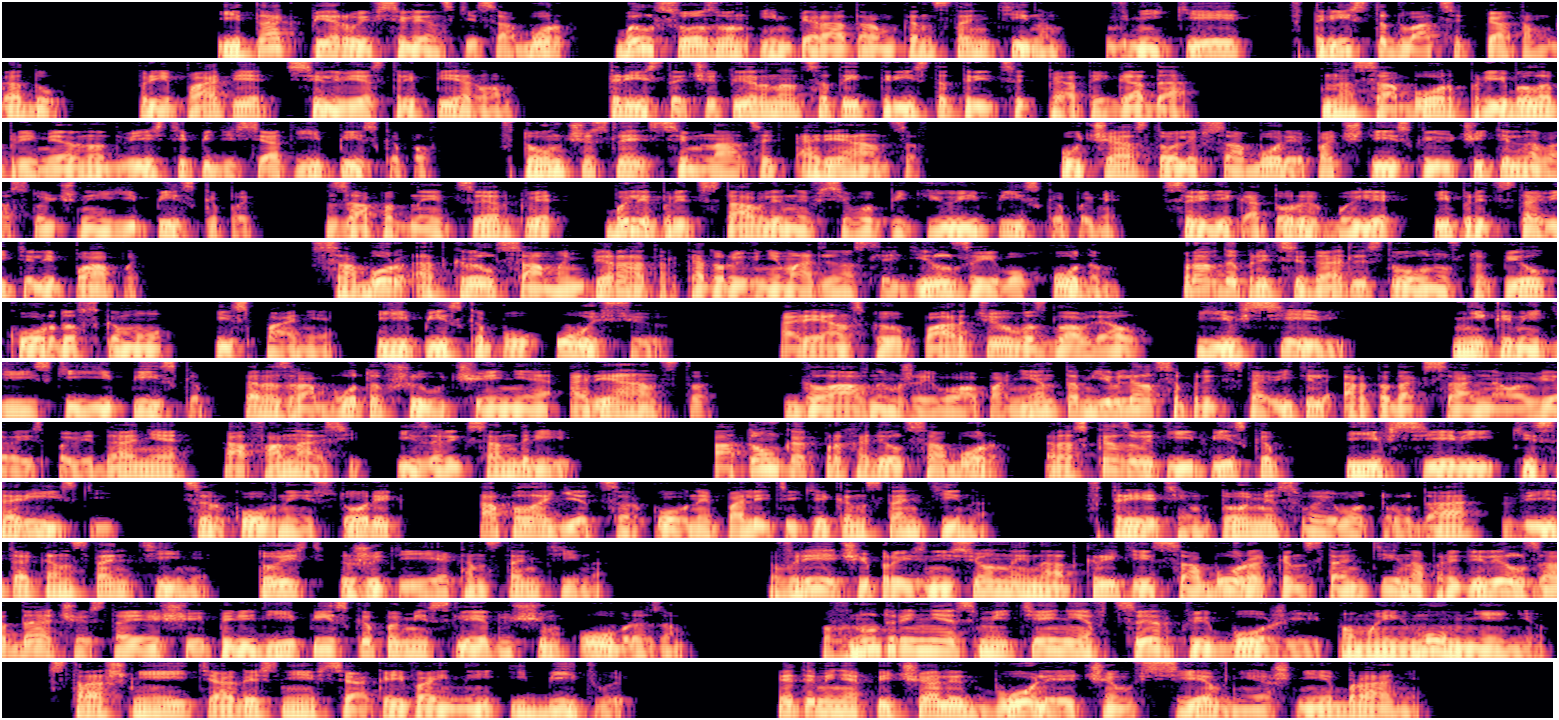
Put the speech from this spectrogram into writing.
Итак, Первый Вселенский собор был созван императором Константином в Никее в 325 году при папе Сильвестре I 314-335 года. На собор прибыло примерно 250 епископов, в том числе 17 арианцев. Участвовали в соборе почти исключительно восточные епископы, западные церкви были представлены всего пятью епископами, среди которых были и представители папы. Собор открыл сам император, который внимательно следил за его ходом. Правда, председательство он уступил Кордовскому, Испания, епископу Осию. Арианскую партию возглавлял Евсевий, никомедийский епископ, разработавший учение арианства, Главным же его оппонентом являлся представитель ортодоксального вероисповедания Афанасий из Александрии. О том, как проходил собор, рассказывает епископ Евсевий Кисарийский, церковный историк, апологет церковной политики Константина, в третьем томе своего труда «Вита Константини», то есть «Житие Константина». В речи, произнесенной на открытии собора, Константин определил задачи, стоящие перед епископами, следующим образом. Внутреннее смятение в Церкви Божьей, по моему мнению, страшнее и тягостнее всякой войны и битвы. Это меня печалит более, чем все внешние брани.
